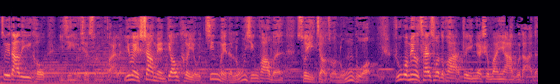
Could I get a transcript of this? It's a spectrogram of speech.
最大的一口已经有些损坏了，因为上面雕刻有精美的龙形花纹，所以叫做龙椁。如果没有猜错的话，这应该是完颜阿骨打的。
